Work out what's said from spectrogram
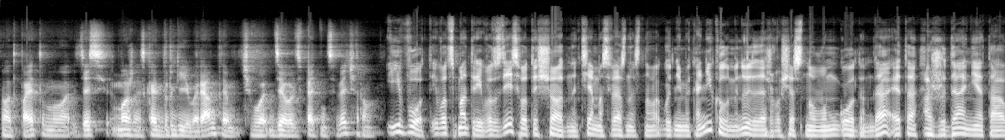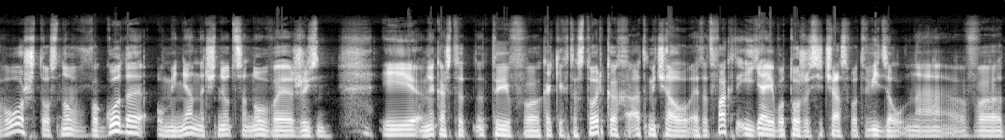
Вот, поэтому здесь можно искать другие варианты, чего делать в пятницу вечером. И вот, и вот смотри, вот здесь вот еще одна тема, связанная с новогодними каникулами, ну или даже вообще с Новым годом, да, это ожидание того, что с Нового года у меня начнется новая жизнь. И мне кажется, ты в каких-то сториках отмечал этот факт, и я его тоже сейчас вот видел на, в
